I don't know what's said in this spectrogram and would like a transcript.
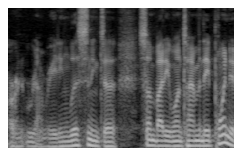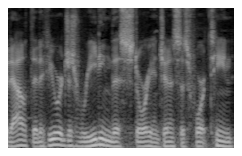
or not reading, listening to somebody one time, and they pointed out that if you were just reading this story in Genesis 14,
